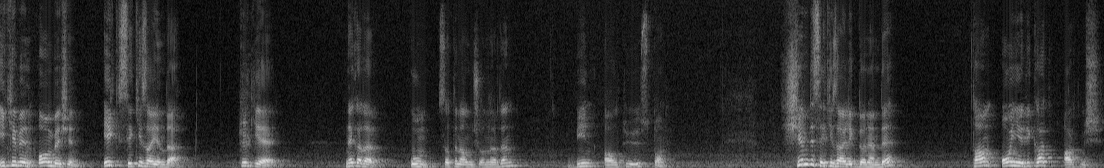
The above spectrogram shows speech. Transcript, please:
2015'in ilk 8 ayında Türkiye ne kadar un satın almış onlardan? 1600 ton. Şimdi 8 aylık dönemde tam 17 kat artmış.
